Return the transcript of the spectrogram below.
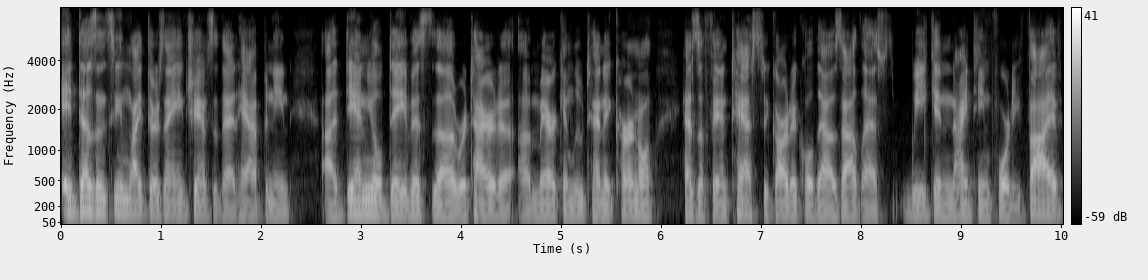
It doesn't seem like there's any chance of that happening. Uh, Daniel Davis, the retired uh, American lieutenant colonel, has a fantastic article that was out last week in 1945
